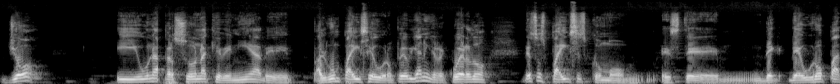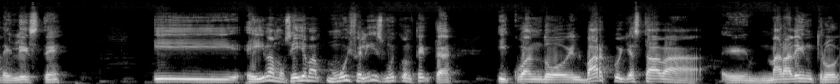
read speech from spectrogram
yo y una persona que venía de algún país europeo, ya ni recuerdo, de esos países como este, de, Europa del Este, y e íbamos, y ella iba muy feliz, muy contenta. Y cuando el barco ya estaba en mar adentro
